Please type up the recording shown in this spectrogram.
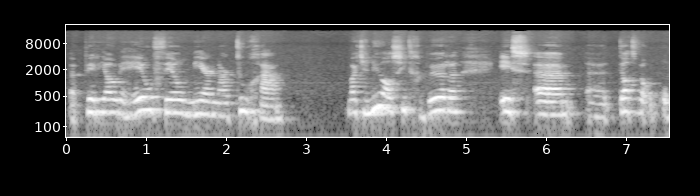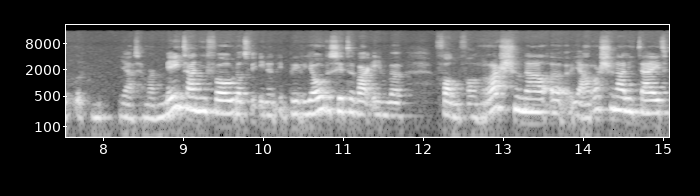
eh, periode heel veel meer naartoe gaan. Wat je nu al ziet gebeuren is uh, uh, dat we op, op, ja, zeg maar metaniveau, dat we in een, in periode zitten waarin we van, van rationaal, uh, ja, rationaliteit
